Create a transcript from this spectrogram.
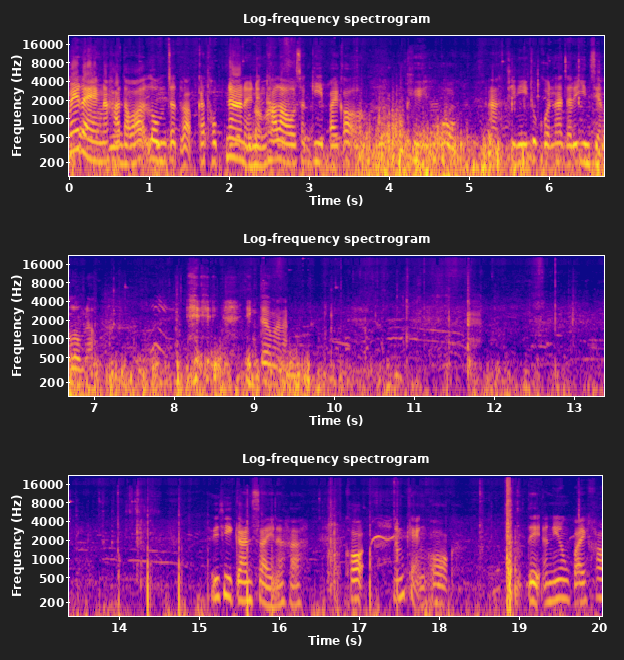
ไม่แรงนะคะ แต่ว่าลมจะแบบกระทบหน้าหน่อยหนึ่งถ้าเราสกีไปก็โอเค โอ้อะทีนี้ทุกคนน่าจะได้ยินเสียงลมแล้วอ็กเตอร์มาละวิธีการใส่นะคะ เคาะน้ำแข็งออก เตะอันนี้ลงไปเข้า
